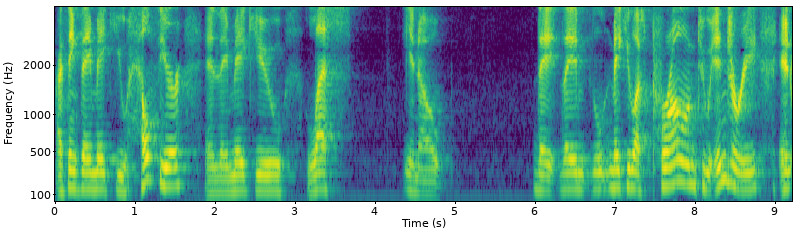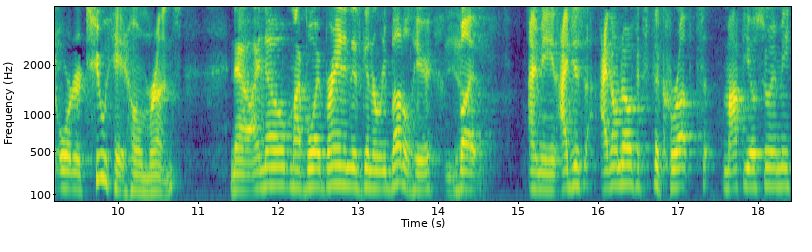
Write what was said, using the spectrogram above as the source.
I think they make you healthier and they make you less, you know, they they make you less prone to injury in order to hit home runs. Now I know my boy Brandon is going to rebuttal here, but I mean I just I don't know if it's the corrupt mafioso in me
